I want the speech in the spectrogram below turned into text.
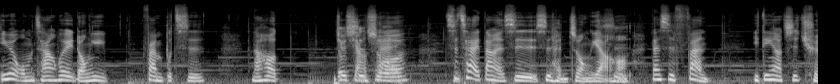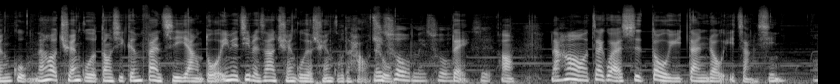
因为我们常常会容易饭不吃，然后就想说吃菜。当然是是很重要哈，但是饭一定要吃全谷，然后全谷的东西跟饭吃一样多，因为基本上全谷有全谷的好处，没错没错，对是。好，然后再过来是豆鱼蛋肉一掌心。哦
